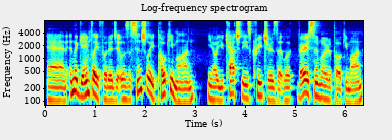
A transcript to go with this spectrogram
And in the gameplay footage, it was essentially Pokemon. You know, you catch these creatures that look very similar to Pokemon,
